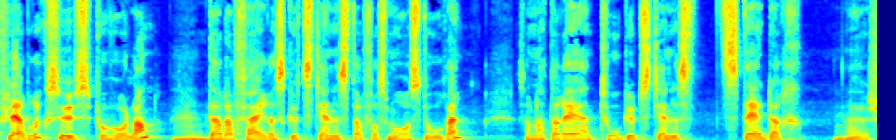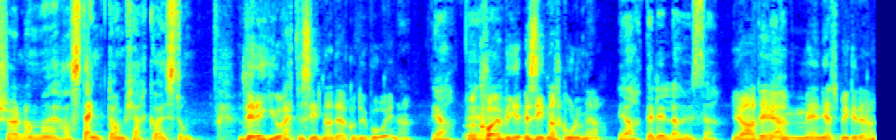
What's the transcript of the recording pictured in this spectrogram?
flerbrukshus på Våland, der det feires gudstjenester for små og store. Sånn at det er to gudstjenestesteder, eh, selv om vi har stengt domkirka en stund. Det ligger jo rett ved siden av der hvor du bor inne. Ja, det, Ved, siden av skolen der. ja, det lille huset. Ja, det er Ja. menighetsbygget der.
